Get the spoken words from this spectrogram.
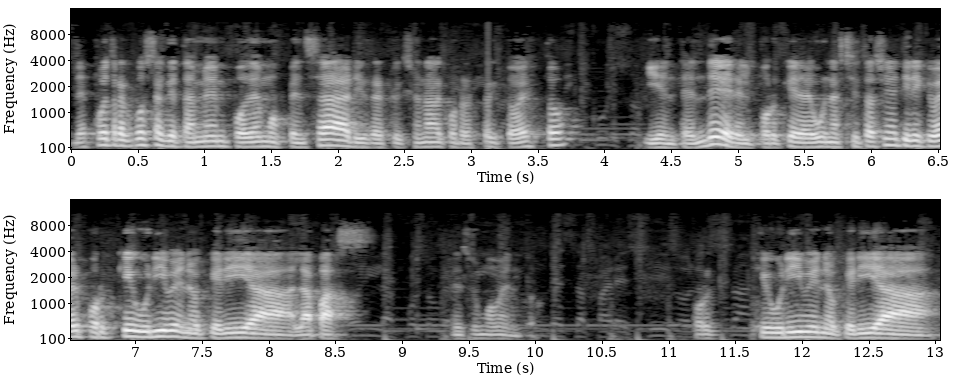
Después otra cosa que también podemos pensar y reflexionar con respecto a esto y entender el porqué de algunas situaciones tiene que ver por qué Uribe no quería la paz en su momento. Por qué Uribe no quería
